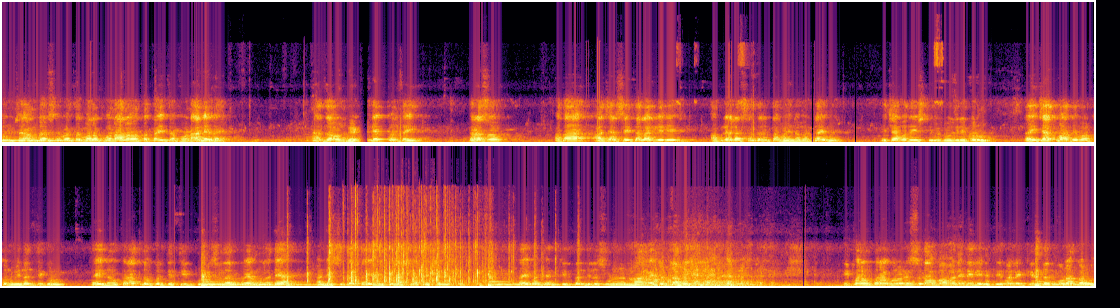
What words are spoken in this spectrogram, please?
तुमच्या आमदार साहेबाचा मला फोन आला होता ताईचा फोन आलेला आहे. जाऊन भेटले पण ताई. तर असो आता आचारसंहिता लागलेली आपल्याला साधारणतः महिनाभर टाइम आहे. त्याच्यामध्ये एस्टिमेट वगैरे करून ताईच्याच माध्यमातून विनंती करू ताई लवकरात लवकर ते तीन कोटी हजार रुपये आम्हाला द्या आणि निश्चितच ताई देतील अशी अपेक्षा व्यक्त ताई म्हणते कीर्तन दिलं सोडून मागायचं चालू ती ही परंपरा गुरुने सुदाम बाबाने दिली ते म्हणले कीर्तन पुन्हा करू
